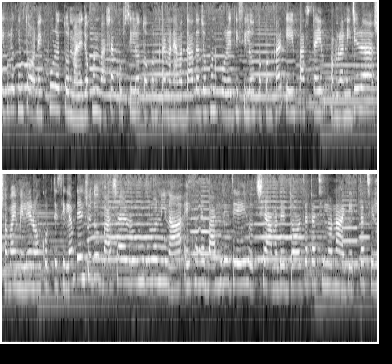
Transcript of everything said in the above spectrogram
এগুলো কিন্তু অনেক পুরাতন। মানে যখন বাসা করছিল তখনকার মানে আমার দাদা যখন করে দিছিল তখনকার, এই ফার্স্ট টাইম আমরা নিজেরা সবাই মিলে রং করতেছিলাম। দেন শুধু বাসার রুমগুলো নি না, এখানে বাহিরে যেই হচ্ছে আমাদের দরজাটা ছিল না, গেটটা ছিল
